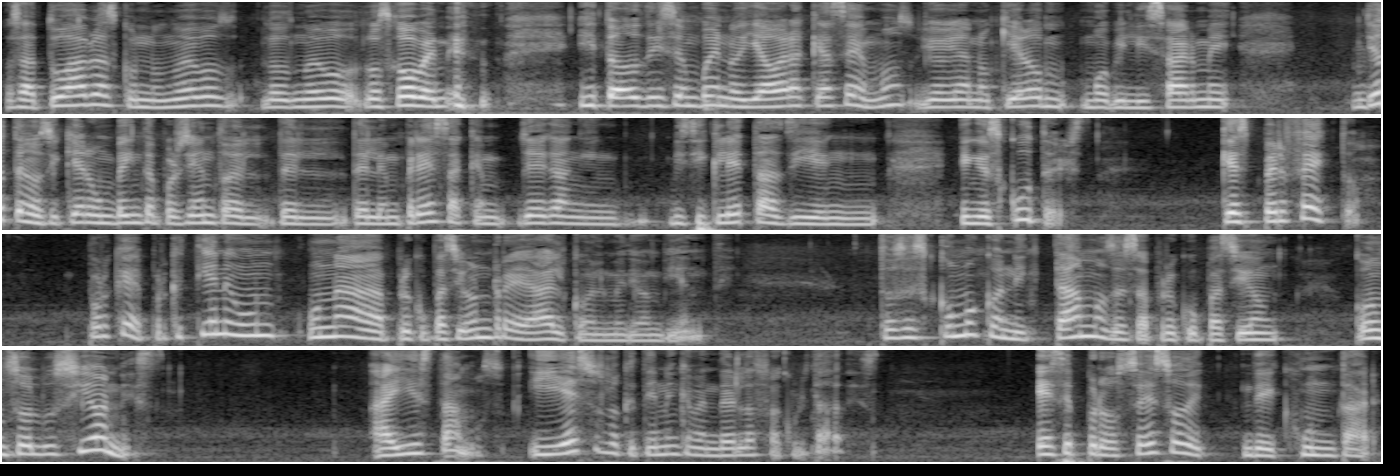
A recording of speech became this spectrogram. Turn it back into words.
O sea, tú hablas con los nuevos, los jóvenes y todos dicen, bueno, ¿y ahora qué hacemos? Yo ya no quiero movilizarme. Yo tengo siquiera un 20% del, de la empresa que llegan en bicicletas y en scooters, que es perfecto. ¿Por qué? Porque tienen una preocupación real con el medio ambiente. Entonces, ¿cómo conectamos esa preocupación con soluciones? Ahí estamos. Y eso es lo que tienen que vender las facultades. Ese proceso de, juntar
